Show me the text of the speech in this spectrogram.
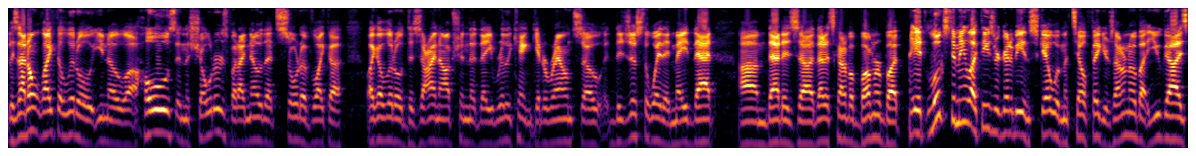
is I don't like the little you know uh, holes in the shoulders but I know that's sort of like a like a little design option that they really can't get around so just the way they made that um, that is uh, that is kind of a bummer, but it looks to me like these are going to be in scale with Mattel figures. I don't know about you guys,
